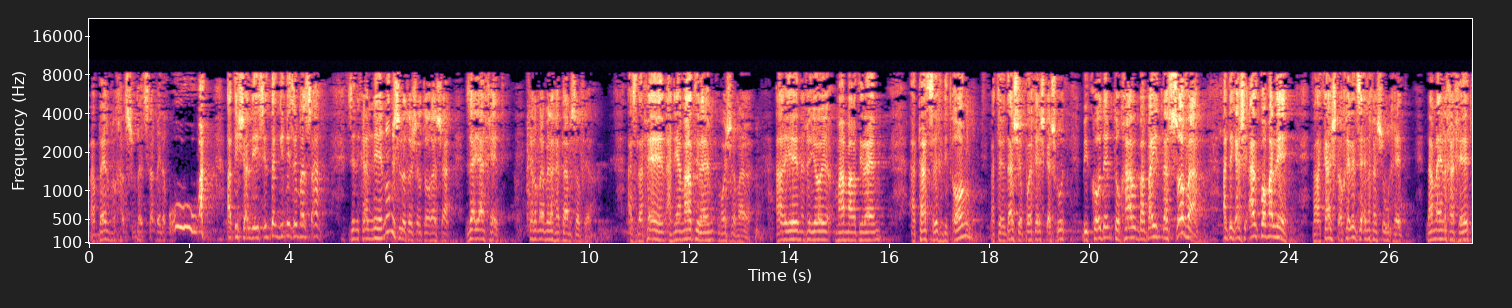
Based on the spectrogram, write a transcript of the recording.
והבערב אכל סעודה אצל המלך, או, אל תשאלי איזה דגים, איזה בשר. זה נקרא, נהנו מסעודתו של אותו רשע. זה היה החטא. כך אומר מלך התם סופר. אז לכן, אני אמרתי להם, כמו שאמר אריה מה אמרתי להם? אתה צריך לטעום, ואתה יודע שפה איך יש כשרות, מקודם תאכל בבית לשובע, עד תגש עד פה מלא. ואחר כך כשאתה אוכל את זה, אין לך שום חטא. למה אין לך חטא?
